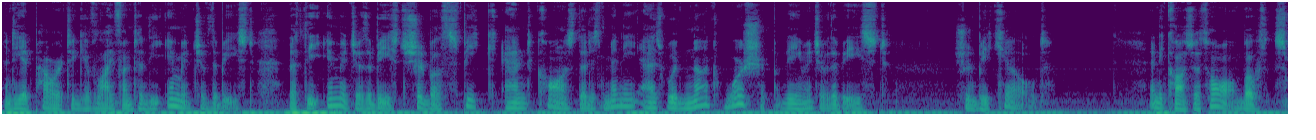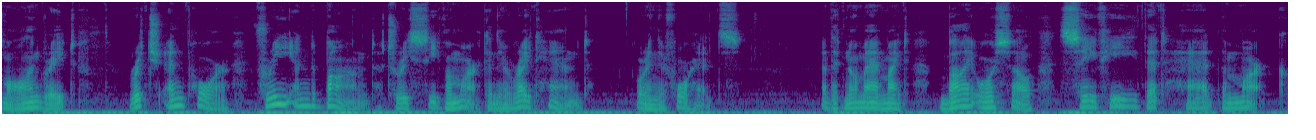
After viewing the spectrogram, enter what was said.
And he had power to give life unto the image of the beast, that the image of the beast should both speak and cause that as many as would not worship the image of the beast should be killed. And he causeth all, both small and great, rich and poor, free and bond, to receive a mark in their right hand or in their foreheads, and that no man might buy or sell, save he that had the mark,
